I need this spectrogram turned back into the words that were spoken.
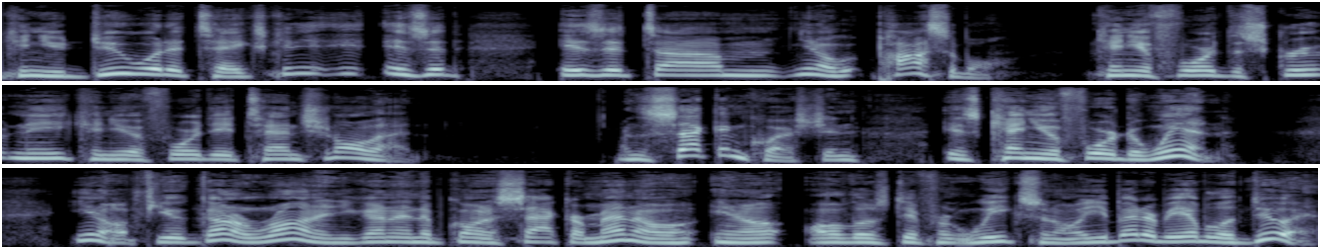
can you do what it takes? Can you is it is it um you know possible can you afford the scrutiny? Can you afford the attention? All that. And the second question is can you afford to win? You know, if you're going to run and you're going to end up going to Sacramento, you know, all those different weeks and all, you better be able to do it.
